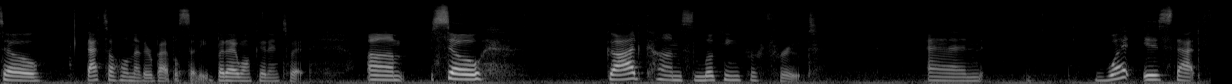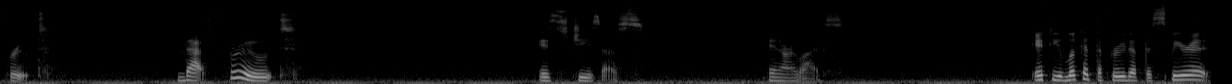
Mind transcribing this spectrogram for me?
So that's a whole nother Bible study, but I won't get into it. Um, so God comes looking for fruit. And what is that fruit? That fruit is Jesus in our lives. If you look at the fruit of the Spirit,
